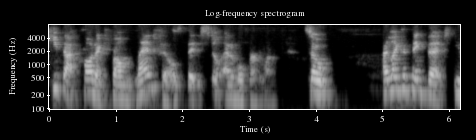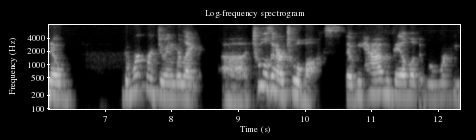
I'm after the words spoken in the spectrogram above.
keep that product from landfills that is still edible for everyone. So I like to think that, you know, the work we're doing, we're like uh, tools in our toolbox that we have available that we're working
